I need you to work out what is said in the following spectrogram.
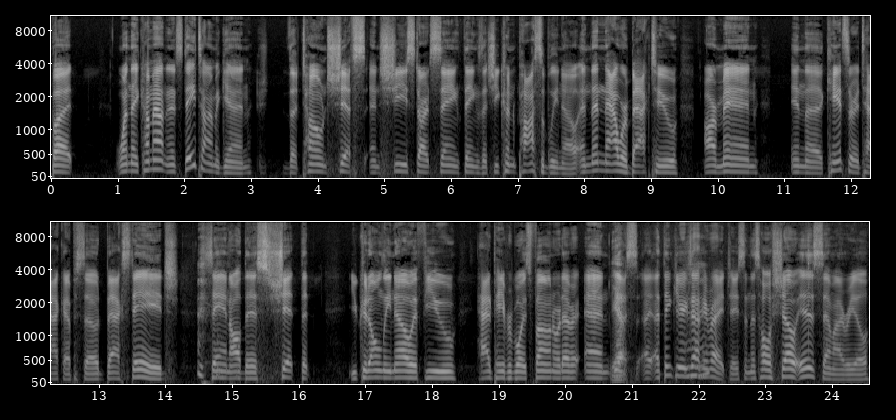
But when they come out and it's daytime again, the tone shifts and she starts saying things that she couldn't possibly know. And then now we're back to our man in the cancer attack episode backstage saying all this shit that you could only know if you had Paperboy's phone or whatever. And Yep. yes, I, I think you're exactly uh-huh. right, Jason. This whole show is semi real.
